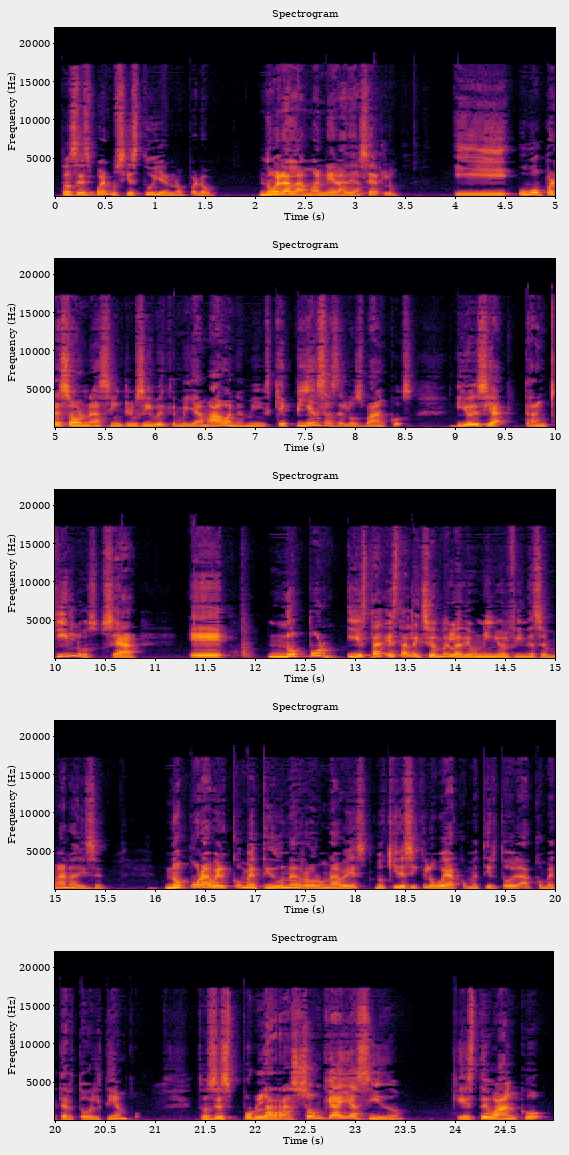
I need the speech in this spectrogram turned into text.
Entonces, bueno, sí es tuya, ¿no? Pero no era la manera de hacerlo. Y hubo personas inclusive que me llamaban a mí, ¿qué piensas de los bancos? Y yo decía, tranquilos, o sea, eh, no por, y esta, esta lección me la dio un niño el fin de semana, dice, no por haber cometido un error una vez, no quiere decir que lo voy a cometer todo, a cometer todo el tiempo. Entonces, por la razón que haya sido que este banco,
